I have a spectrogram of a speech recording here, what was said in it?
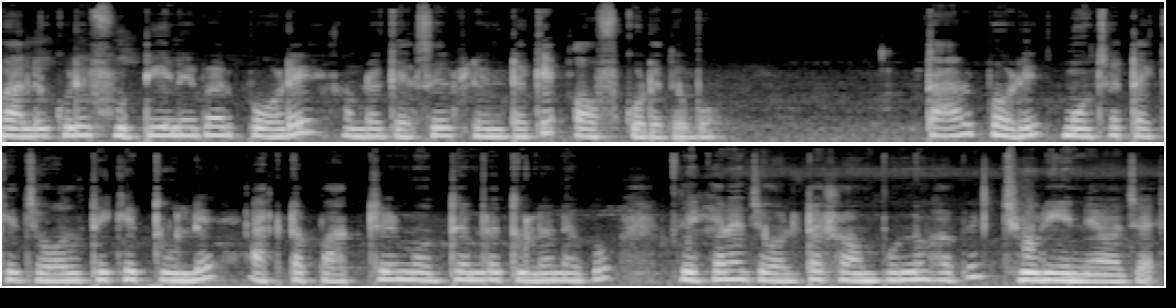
ভালো করে ফুটিয়ে নেবার পরে আমরা গ্যাসের ফ্লেমটাকে অফ করে দেব। তারপরে মোচাটাকে জল থেকে তুলে একটা পাত্রের মধ্যে আমরা তুলে নেব, যেখানে জলটা সম্পূর্ণভাবে ছড়িয়ে নেওয়া যায়।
